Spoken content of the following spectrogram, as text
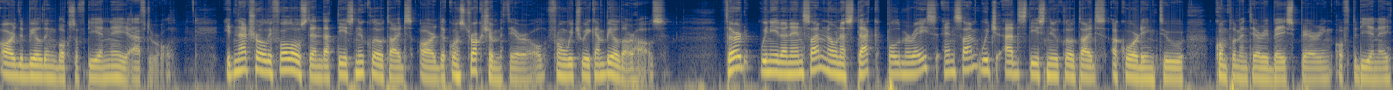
are the building blocks of DNA after all. It naturally follows then that these nucleotides are the construction material from which we can build our house. Third, we need an enzyme known as Taq polymerase enzyme, which adds these nucleotides according to complementary base pairing of the DNA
